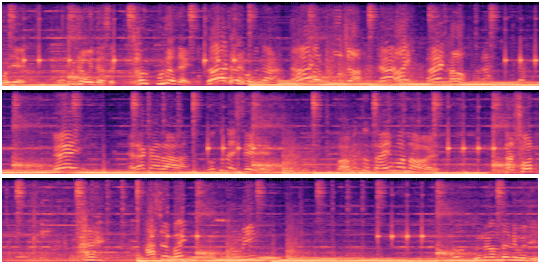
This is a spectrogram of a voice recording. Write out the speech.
ওই যে পূজা হইতেছে। চল পূজা যাই। পূজা। পূজা। এই, এই, খারাপ এই এরা কারা? নতুন আইছে। ভাবে তো তাই মনে হয়। আর শট। আরে হাসেন ভাই তুমি? নতুন আমদানি বুঝি।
